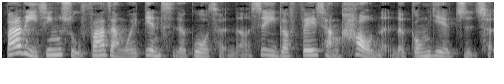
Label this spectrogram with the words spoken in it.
把锂金属发展为电池的过程呢，是一个非常耗能的工业制程。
